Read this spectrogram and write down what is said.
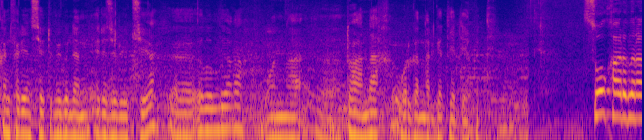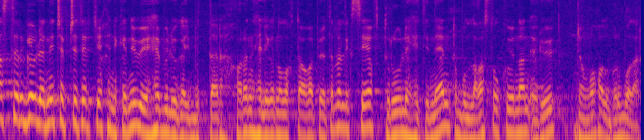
конференция түмігінен резолюция ылылыға, он туанақ органларға тедепет. Сол қарыныр астырғы өләне чепчетер техниканы өйе бүлігай бұттар. Хорын хелеген олықтауға Петр Алексеев тұру ләхетінен тұбыллаға стол қойынан өрі жоңға қолыбыр болар.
